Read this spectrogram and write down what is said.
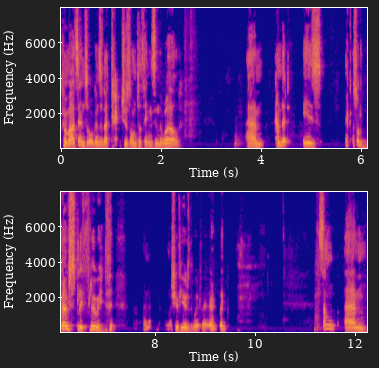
from our sense organs and attaches onto things in the world, um, and that is like a sort of ghostly fluid. I'm not sure if you use the word. Like some um,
